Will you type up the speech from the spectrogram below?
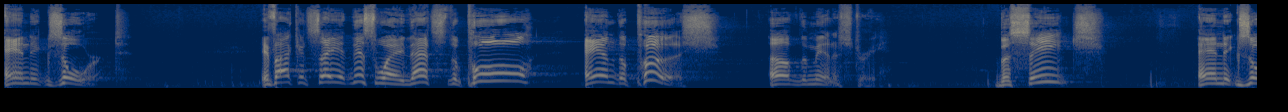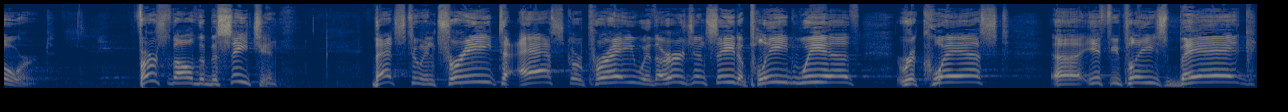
and exhort. If I could say it this way, that's the pull and the push of the ministry. Beseech and exhort. First of all, the beseeching. That's to entreat, to ask or pray with urgency, to plead with, request, uh, if you please, beg.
